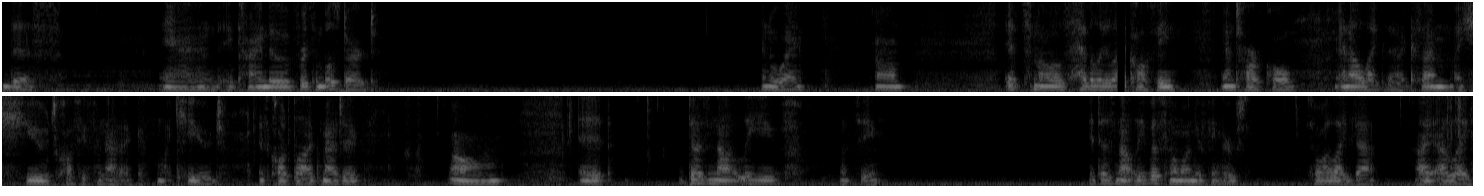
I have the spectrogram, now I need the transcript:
this. And it kind of resembles dirt. In a way. Um, it smells heavily like coffee and charcoal and I like that because I'm a huge coffee fanatic. I'm like huge. It's called Black Magic. Um, it does not leave. Let's see. It does not leave a film on your fingers, so I like that. I, I like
